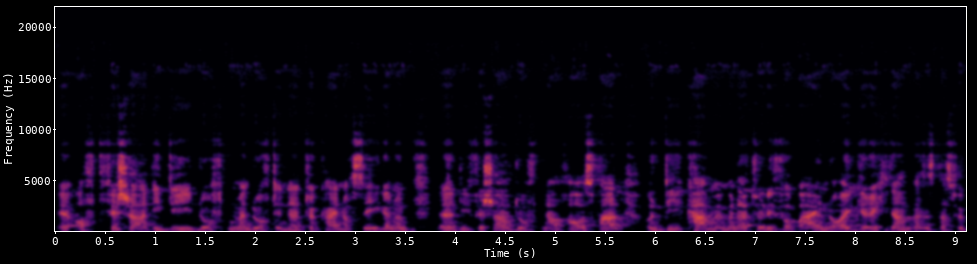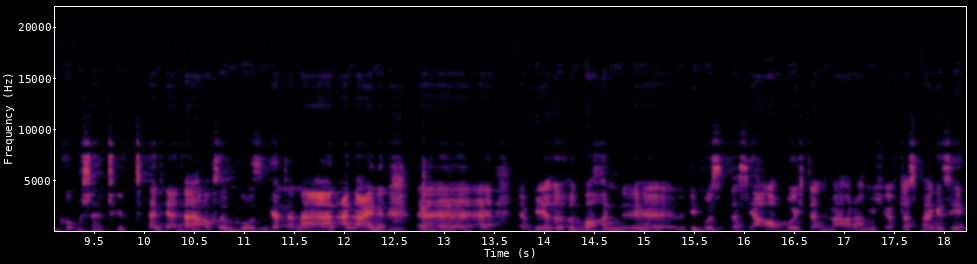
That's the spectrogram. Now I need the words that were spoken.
äh, oft Fischer, die, die durften, man durfte in der Türkei noch segeln und äh, die Fischer durften auch rausfahren und die kamen immer natürlich vorbei, neugierig, die dachten, was ist das für ein komischer Typ, der da auf so einem großen Katamaran alleine äh, äh, äh, mehrere Wochen, äh, die wussten das ja auch, wo ich dann war oder haben mich öfters mal gesehen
